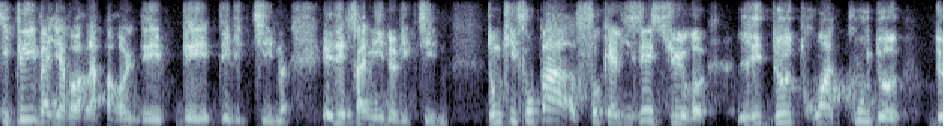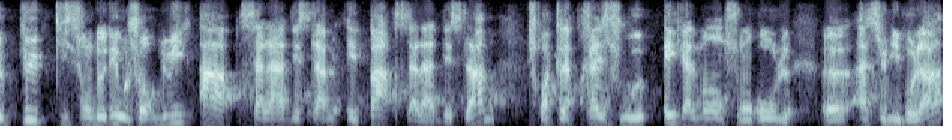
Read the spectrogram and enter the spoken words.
Et puis, il va y avoir la parole des, des- victimes et des familles de victimes. Donc, il ne faut pas focaliser sur les deux, trois coups de, de pub qui sont donnés aujourd'hui à Salah Abdeslam et par Salah Abdeslam. Je crois que la presse joue également son rôle euh, à ce niveau-là.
